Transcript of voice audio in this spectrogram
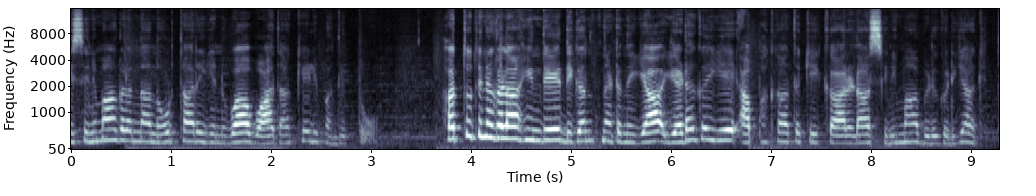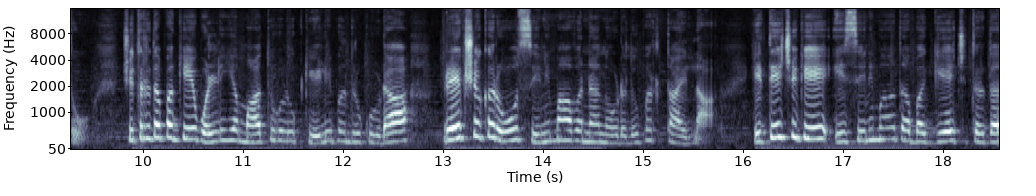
ಈ ಸಿನಿಮಾಗಳನ್ನು ನೋಡ್ತಾರೆ ಎನ್ನುವ ವಾದ ಕೇಳಿಬಂದಿತ್ತು ಹತ್ತು ದಿನಗಳ ಹಿಂದೆ ದಿಗಂತ್ ನಟನೆಯ ಎಡಗೈಯೇ ಅಪಘಾತಕ್ಕೆ ಕಾರಣ ಸಿನಿಮಾ ಬಿಡುಗಡೆಯಾಗಿತ್ತು. ಚಿತ್ರದ ಬಗ್ಗೆ ಒಳ್ಳೆಯ ಮಾತುಗಳು ಕೇಳಿ ಬಂದರೂ ಕೂಡ ಪ್ರೇಕ್ಷಕರು ಸಿನಿಮಾವನ್ನ ನೋಡಲು ಬರ್ತಾ ಇಲ್ಲ. ಇತ್ತೀಚೆಗೆ ಈ ಸಿನಿಮಾದ ಬಗ್ಗೆ ಚಿತ್ರದ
